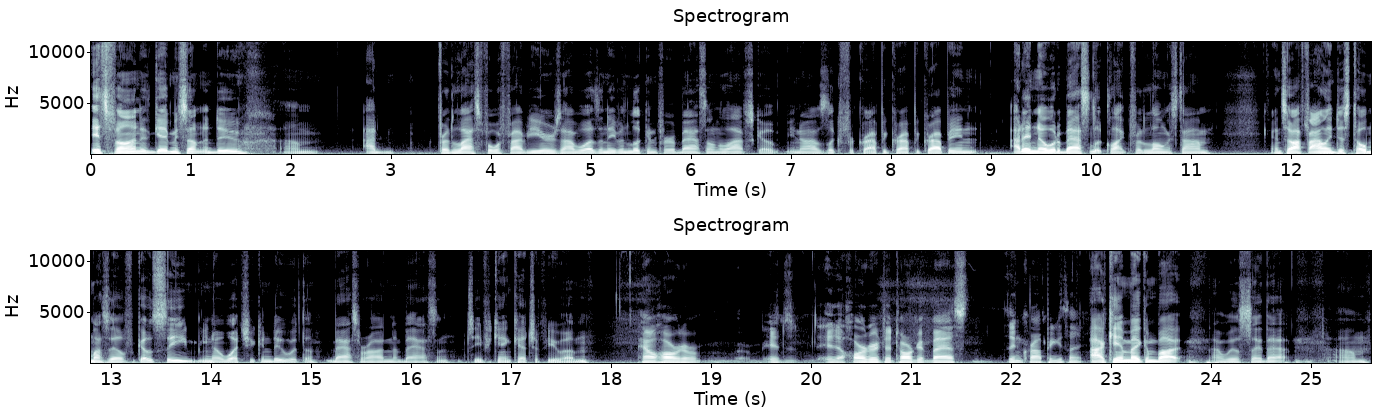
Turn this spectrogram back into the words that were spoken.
it's fun. It gave me something to do. Um, I for the last four or five years, I wasn't even looking for a bass on a live scope. You know, I was looking for crappie, crappie, crappie, and I didn't know what a bass looked like for the longest time. And so I finally just told myself, go see, you know, what you can do with a bass rod and a bass, and see if you can't catch a few of them. How hard are, is, is it harder to target bass than crappie? You think? I can't make them bite. I will say that. Um,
